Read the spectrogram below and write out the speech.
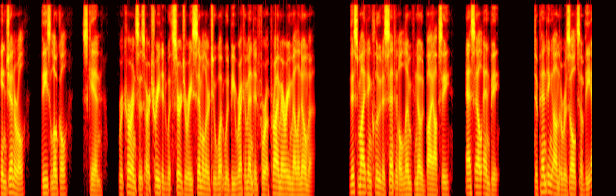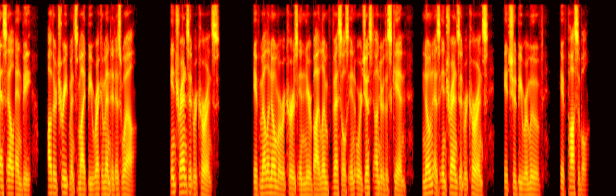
In general, these local, skin, recurrences are treated with surgery similar to what would be recommended for a primary melanoma. This might include a sentinel lymph node biopsy, SLNB. Depending on the results of the SLNB, other treatments might be recommended as well. In transit recurrence. If melanoma recurs in nearby lymph vessels in or just under the skin, known as in-transit recurrence, it should be removed, if possible.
